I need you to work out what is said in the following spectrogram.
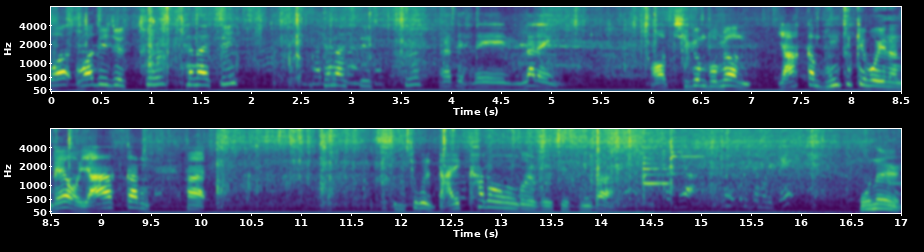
what what is your tool? Can I see? Can I see tool? That is the letting. 어, 지금 보면 약간 뭉툭해 보이는데요. 약간 아, 이쪽으로 날카로운 걸 볼 수 있습니다. 오늘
